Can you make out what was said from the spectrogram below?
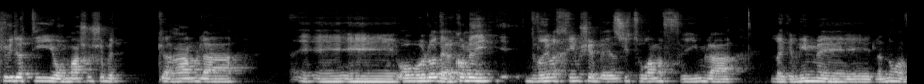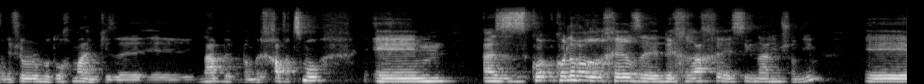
כבידתי או משהו שגרם ל... אה, או לא יודע, כל מיני דברים אחרים שבאיזושהי צורה מפריעים לגלים אה, לנוע, ואני אפילו לא בטוח מים, כי זה אה, נע במרחב עצמו, אה, אז כל, כל דבר אחר זה בהכרח אה, סיגנלים שונים. אה,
